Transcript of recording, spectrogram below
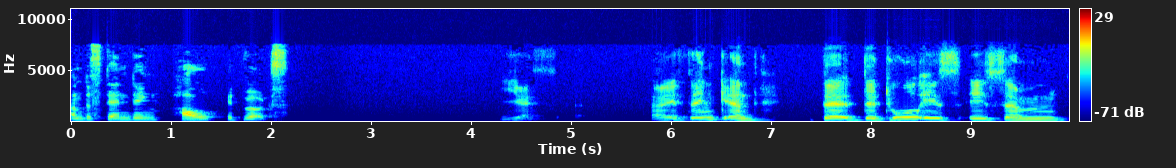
understanding how it works. Yes, I think, and the the tool is is um,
